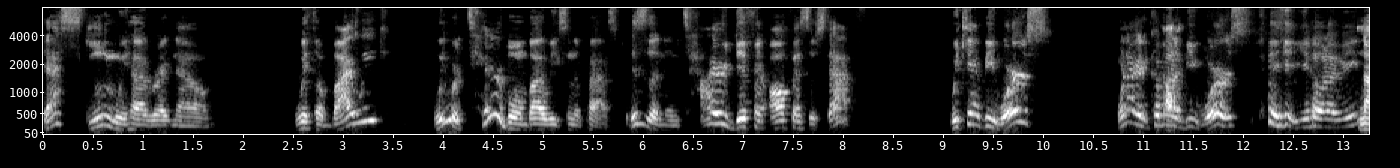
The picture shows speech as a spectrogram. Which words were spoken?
that scheme we have right now with a bye week. We were terrible in bye weeks in the past. This is an entire different offensive staff we can't be worse. We're not going to come out and be worse. you know what I mean? No,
